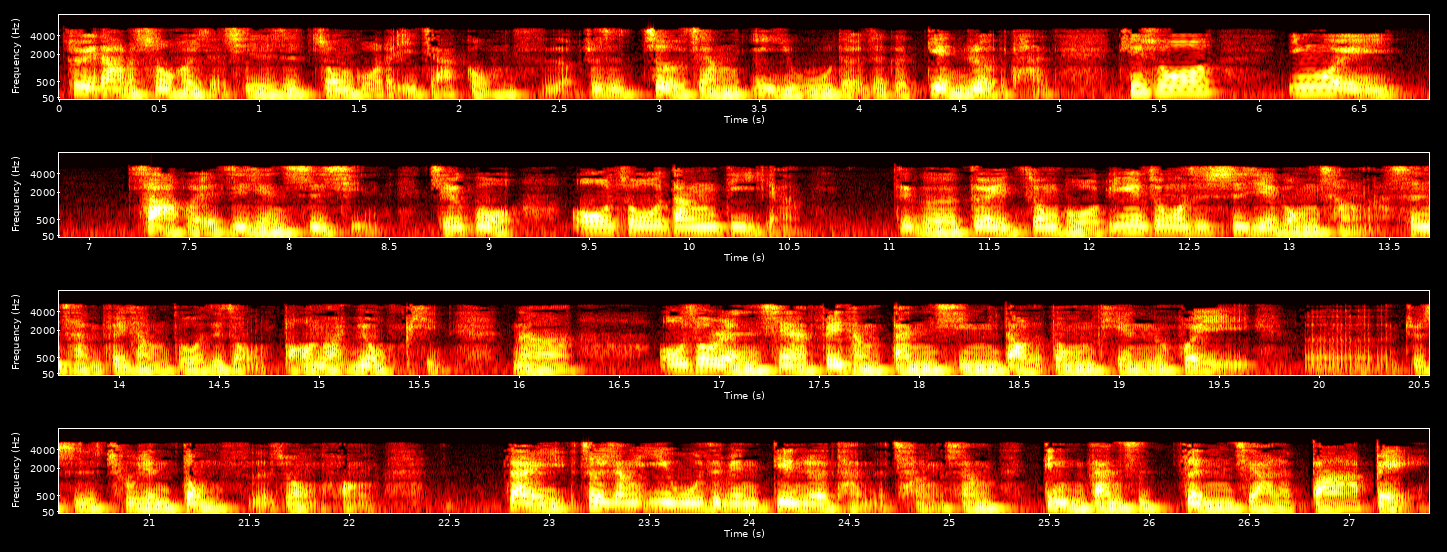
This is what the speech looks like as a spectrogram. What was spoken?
最大的受惠者其实是中国的一家公司哦，就是浙江义乌的这个电热毯。听说因为炸毁了这件事情，结果欧洲当地呀、啊，这个对中国，因为中国是世界工厂嘛，生产非常多这种保暖用品。那欧洲人现在非常担心，到了冬天会呃，就是出现冻死的状况。在浙江义乌这边电热毯的厂商订单是增加了八倍，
